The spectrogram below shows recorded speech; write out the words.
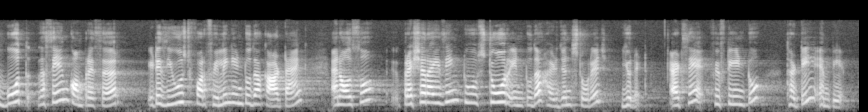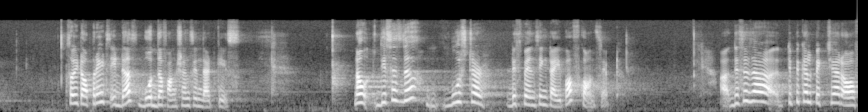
both the same compressor it is used for filling into the car tank and also pressurizing to store into the hydrogen storage unit at say 15 to 30 MPa. So, it operates it does both the functions in that case. Now, this is the booster dispensing type of concept. Uh, this is a typical picture of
